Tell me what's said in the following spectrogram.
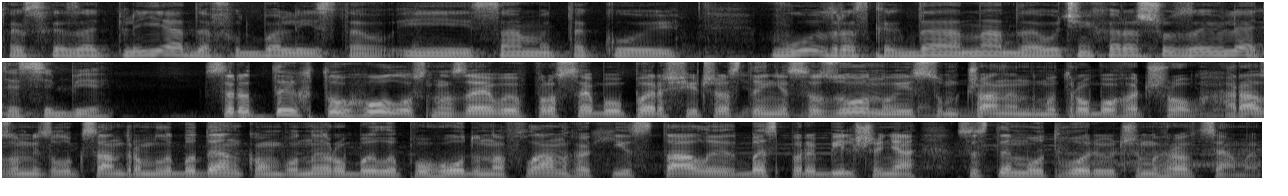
так сказать, плеяда футболистов и самый такой возраст, когда надо очень хорошо заявлять о себе. Серед тих, хто голосно заявив про себе у першій частині сезону, і сумчанин Дмитро Богачов. Разом із Олександром Лебеденком вони робили погоду на флангах і стали без перебільшення системоутворюючими гравцями.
